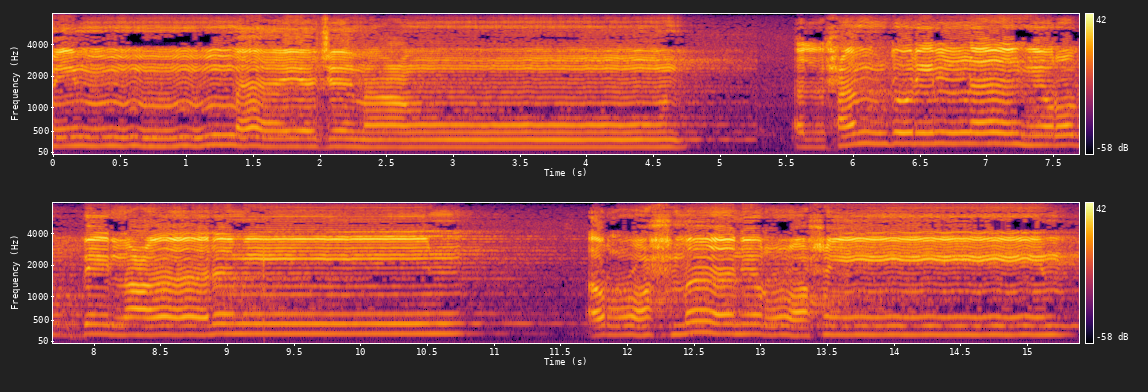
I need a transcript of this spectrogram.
مما يجمعون. الحمد لله رب العالمين. الرحمن الرحيم.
